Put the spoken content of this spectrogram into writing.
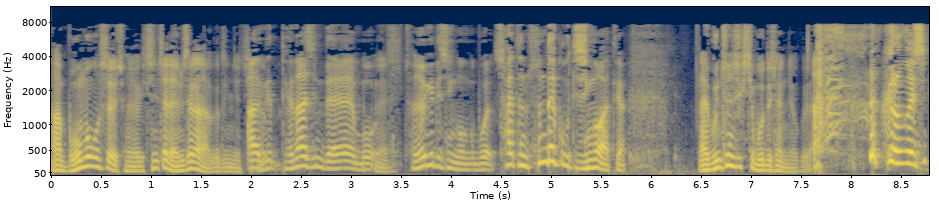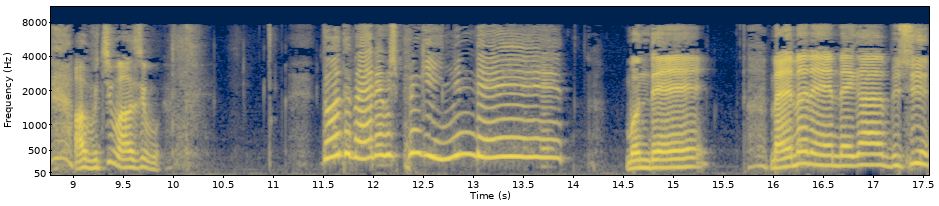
아, 뭐 먹었어요, 저녁에? 진짜 냄새가 나거든요, 지금. 아, 그 대낮인데 뭐 네. 저녁이 드신 건가 뭐 하여튼 순대국 드신 것 같아요. 아, 문천식 씨 뭐 드셨냐고요? 그런 것이 아 묻지 마시고 너한테 말하고 싶은 게 있는데. 뭔데? 말만 해. 내가 무슨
